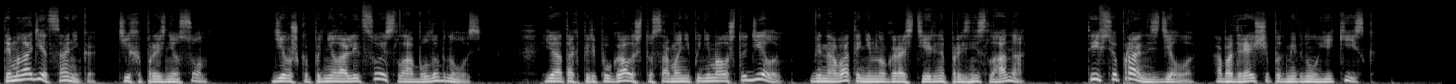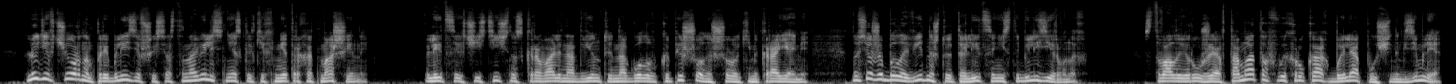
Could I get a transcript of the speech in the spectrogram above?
«Ты молодец, Аника», — тихо произнес он. Девушка подняла лицо и слабо улыбнулась. Я так перепугалась, что сама не понимала, что делаю. Виновата и немного растерянно произнесла она. «Ты все правильно сделала», — ободряюще подмигнул ей Киск. Люди в черном, приблизившись, остановились в нескольких метрах от машины. Лица их частично скрывали надвинутые на голову капюшоны с широкими краями, но все же было видно, что это лица нестабилизированных. Стволы и ружья автоматов в их руках были опущены к земле.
